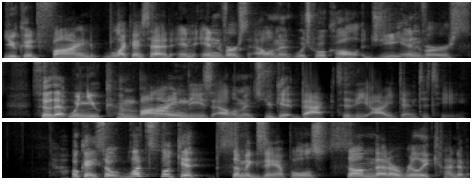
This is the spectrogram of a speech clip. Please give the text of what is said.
you could find, like I said, an inverse element, which we'll call G inverse, so that when you combine these elements, you get back to the identity. Okay, so let's look at some examples, some that are really kind of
